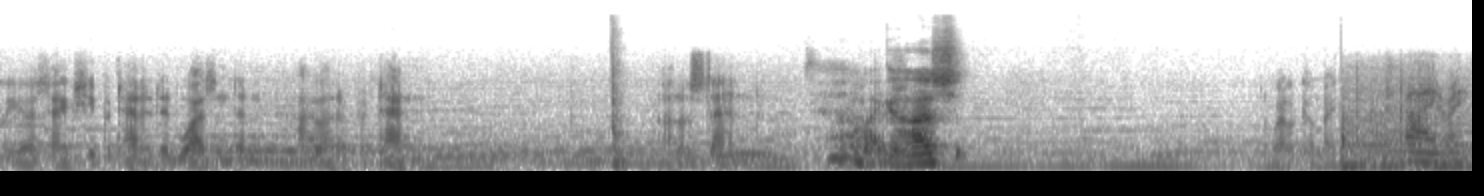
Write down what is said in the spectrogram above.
For your sake, she pretended it wasn't, and I let her pretend. I understand. Oh my gosh. Welcome, Meg. Bye, Rick.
